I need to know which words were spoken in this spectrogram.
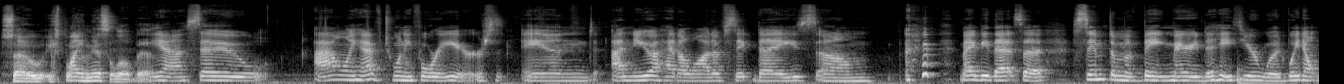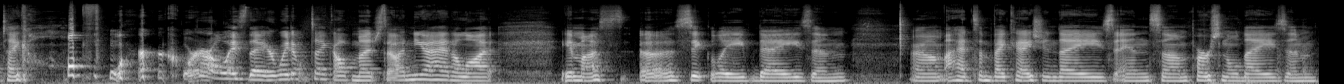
So explain this a little bit. Yeah, so I only have 24 years, and I knew I had a lot of sick days. Um, maybe that's a symptom of being married to Heath Yearwood. We don't take off work, we're always there. We don't take off much, so I knew I had a lot in my uh, sick leave days, and um, I had some vacation days and some personal days, and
